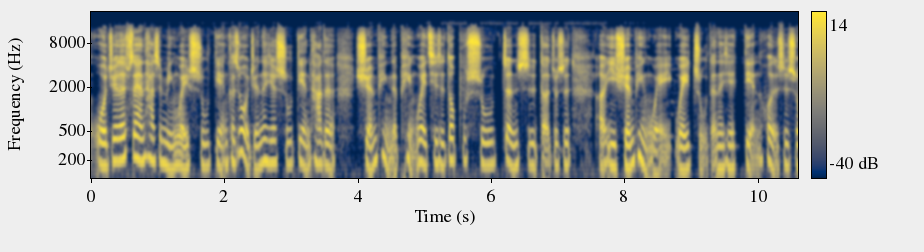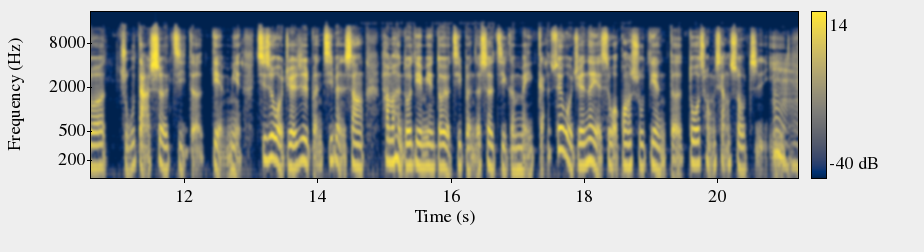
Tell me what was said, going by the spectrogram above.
我觉得虽然它是名为书店，可是我觉得那些书店它的选品的品味其实都不输正式的，就是呃以选品。为为主的那些店，或者是说。主打设计的店面，其实我觉得日本基本上他们很多店面都有基本的设计跟美感，所以我觉得那也是我逛书店的多重享受之一。嗯嗯。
